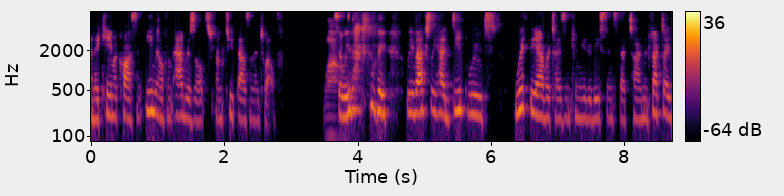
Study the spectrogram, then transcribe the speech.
and I came across an email from Ad Results from 2012. Wow! So we've actually we've actually had deep roots with the advertising community since that time. In fact, I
